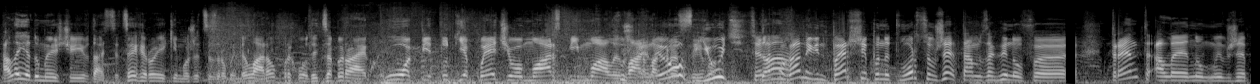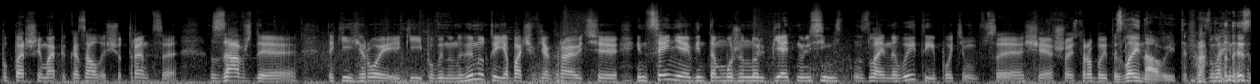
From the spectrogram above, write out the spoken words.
Але я думаю, що їй вдасться. Це герой, який може це зробити. Ларел приходить, забирає копі. Тут є печиво, Марс піймали. Ларла його красиво. б'ють. Це Да. непогано. Він перший по нетворцу вже там загинув е, тренд, але ну ми вже по першій мапі казали, що тренд це завжди такий герой, який повинен гинути. Я бачив, як грають е, Інсенія. Він там може 0,5-0,7 з лайна вийти і потім все ще щось робити. З лайна вийти, правда? лайна. Не з-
